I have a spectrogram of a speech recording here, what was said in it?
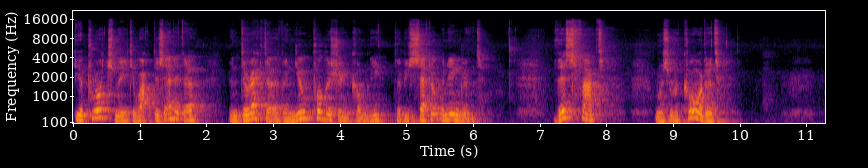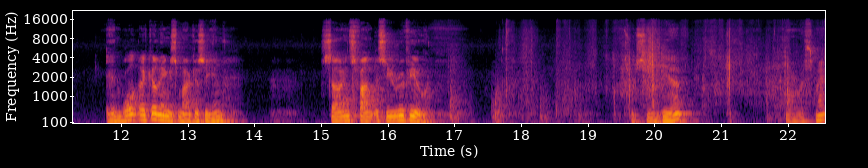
he approached me to act as editor and director of a new publishing company to be set up in England. This fact was recorded in Walter Gilling's magazine, Science Fantasy Review. Which you see here, bear with me.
